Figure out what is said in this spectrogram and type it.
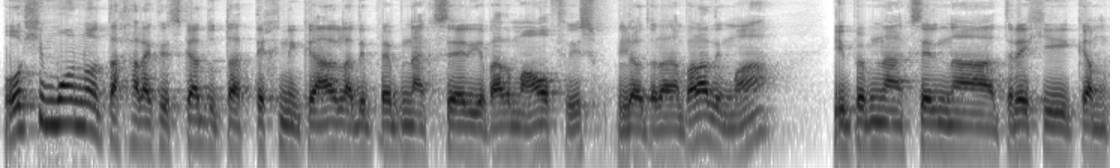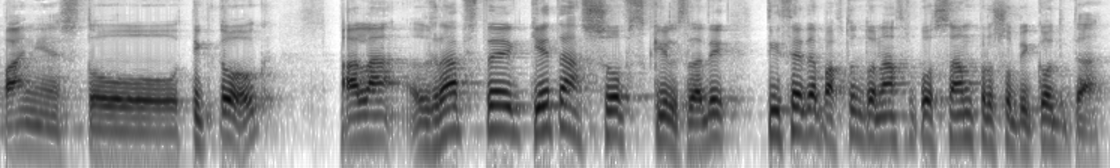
Όχι μόνο τα χαρακτηριστικά του, τα τεχνικά, δηλαδή πρέπει να ξέρει για παράδειγμα Office, λέω τώρα ένα παράδειγμα, ή πρέπει να ξέρει να τρέχει καμπάνιες στο TikTok, αλλά γράψτε και τα soft skills, δηλαδή τι θέλετε από αυτόν τον άνθρωπο σαν προσωπικότητα.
